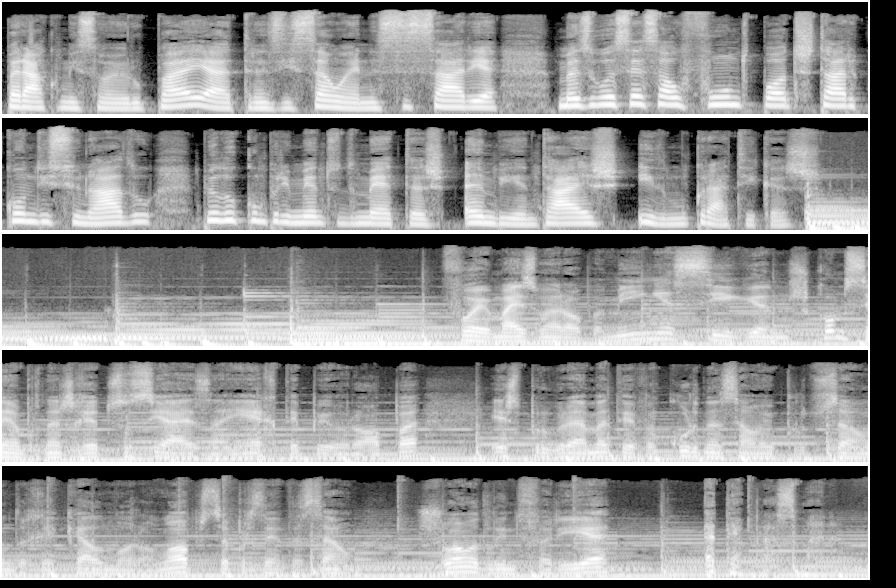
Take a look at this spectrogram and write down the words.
Para a Comissão Europeia, a transição é necessária, mas o acesso ao fundo pode estar condicionado pelo cumprimento de metas ambientais e democráticas. Foi mais uma Europa Minha. Siga-nos, como sempre, nas redes sociais em RTP Europa. Este programa teve a coordenação e produção de Raquel Mourão Lopes, apresentação João Adelino Faria. Até para a semana.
